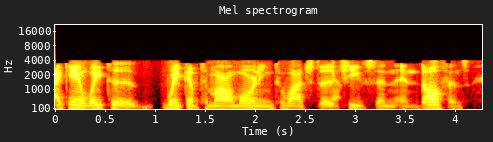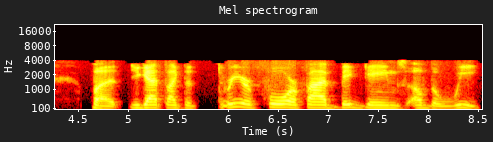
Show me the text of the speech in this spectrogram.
I can't wait to wake up tomorrow morning to watch the Chiefs and, and Dolphins. But you got like the three or four or five big games of the week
